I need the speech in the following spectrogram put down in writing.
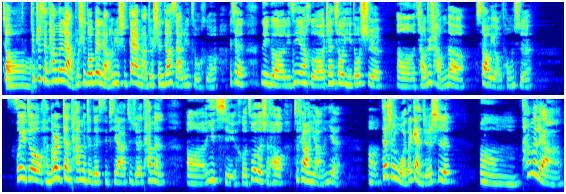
就就之前他们俩不是都被梁律师带嘛？就神雕侠侣组合，而且那个李敬业和詹秋怡都是呃乔治城的校友同学，所以就很多人站他们这对 CP 啊，就觉得他们呃一起合作的时候就非常养眼。嗯，但是我的感觉是。嗯，他们俩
